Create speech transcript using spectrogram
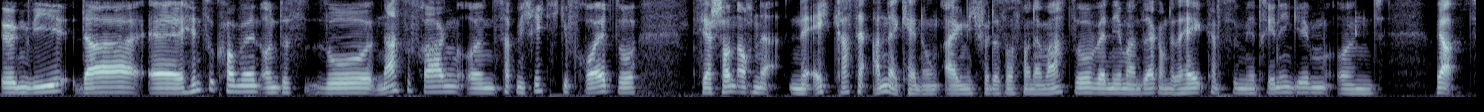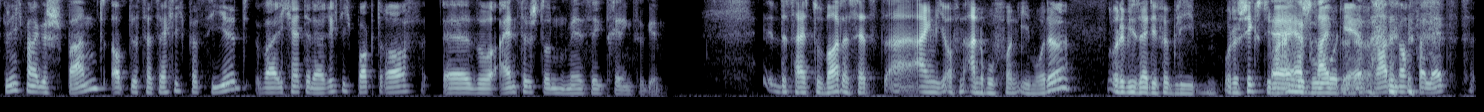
irgendwie da äh, hinzukommen und das so nachzufragen und es hat mich richtig gefreut, so ist ja schon auch eine, eine echt krasse Anerkennung eigentlich für das, was man da macht. So, wenn jemand sagt, hey, kannst du mir Training geben? Und ja, jetzt bin ich mal gespannt, ob das tatsächlich passiert, weil ich hätte da richtig Bock drauf, äh, so einzelstundenmäßig Training zu geben. Das heißt, du wartest jetzt äh, eigentlich auf einen Anruf von ihm, oder? Oder wie seid ihr verblieben? Oder schickst du ihm ein äh, Angebot? Er, schreibt mir, er ist gerade noch verletzt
